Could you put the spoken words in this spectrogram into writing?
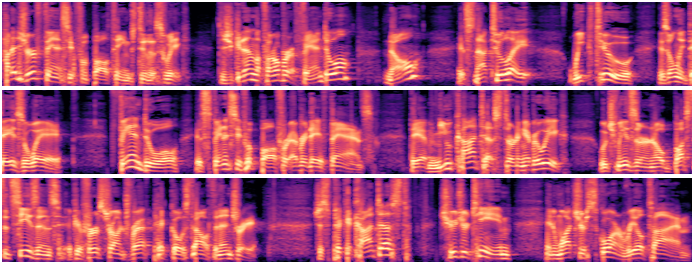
How did your fantasy football teams do this week? Did you get in the fun over at FanDuel? No? It's not too late. Week two is only days away. FanDuel is fantasy football for everyday fans. They have new contests starting every week, which means there are no busted seasons if your first round draft pick goes down with an injury. Just pick a contest, choose your team, and watch your score in real time.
